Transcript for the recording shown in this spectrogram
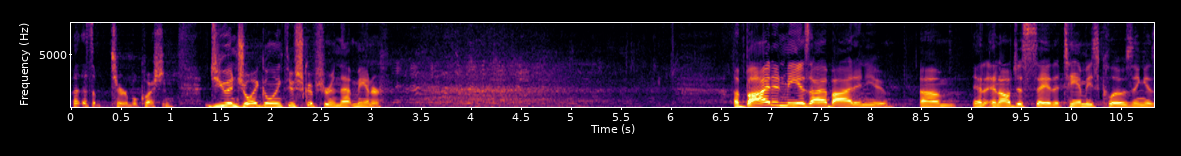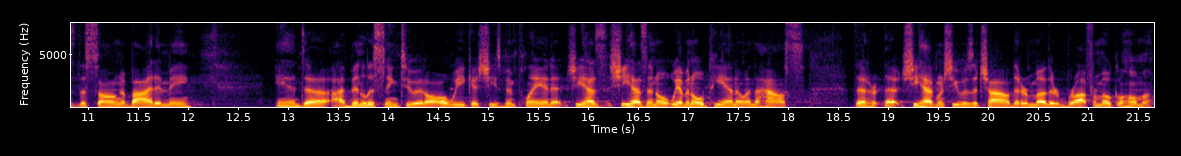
That's a terrible question. Do you enjoy going through Scripture in that manner? Abide in me as I abide in you. Um, and, and I'll just say that Tammy's closing is the song Abide in Me. And uh, I've been listening to it all week as she's been playing it. She has, she has an old, we have an old piano in the house that, her, that she had when she was a child that her mother brought from Oklahoma.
